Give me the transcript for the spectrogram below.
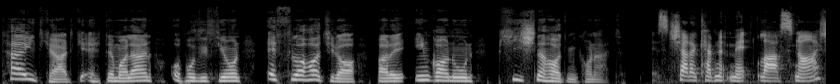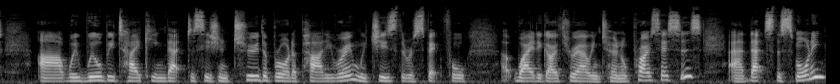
تایید کرد که احتمالاً اپوزیسیون اصلاحاتی را برای این قانون پیشنهاد می کند. Shadow Cabinet met last night. Uh, we will be taking that decision to the broader party room, which is the respectful uh, way to go through our internal processes. Uh, that's this morning,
